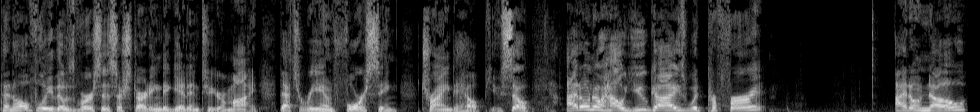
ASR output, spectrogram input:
then hopefully those verses are starting to get into your mind. That's reinforcing, trying to help you. So I don't know how you guys would prefer it. I don't know,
